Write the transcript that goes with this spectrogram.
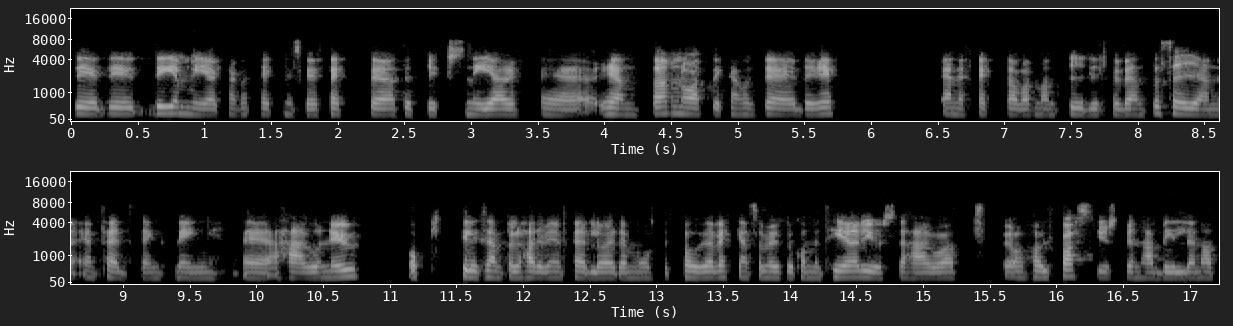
det, det, det är mer kanske tekniska effekter, att det trycks ner eh, räntan och att det kanske inte är direkt en effekt av att man tydligt förväntar sig en, en Fed-sänkning eh, här och nu. Och till exempel hade vi en Fed-ledamot förra veckan som var ute och kommenterade just det här och att jag höll fast just den här bilden att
